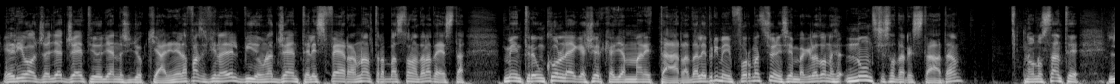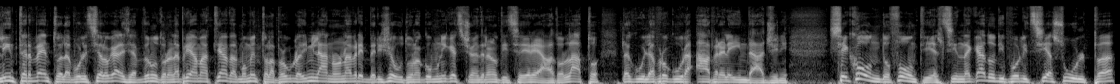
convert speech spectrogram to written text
e rivolge agli agenti togliendosi gli occhiali. Nella fase finale del video un agente le sferra un'altra bastonata alla testa mentre un collega cerca di ammanettarla. Dalle prime informazioni sembra che la donna non sia stata arrestata puntata. Nonostante l'intervento della polizia locale sia avvenuto nella prima mattinata, al momento la Procura di Milano non avrebbe ricevuto una comunicazione della notizia di reato, l'atto da cui la Procura apre le indagini. Secondo fonti del sindacato di polizia SULP,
